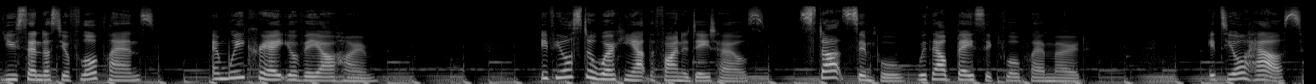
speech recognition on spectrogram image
You send us your floor plans, and we create your VR home. If you're still working out the finer details, start simple with our basic floor plan mode. It's your house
